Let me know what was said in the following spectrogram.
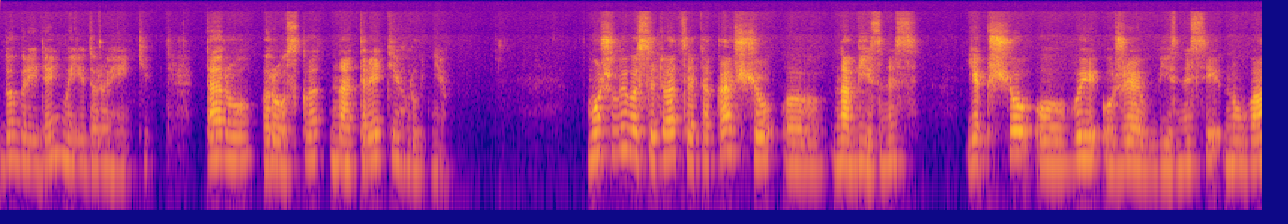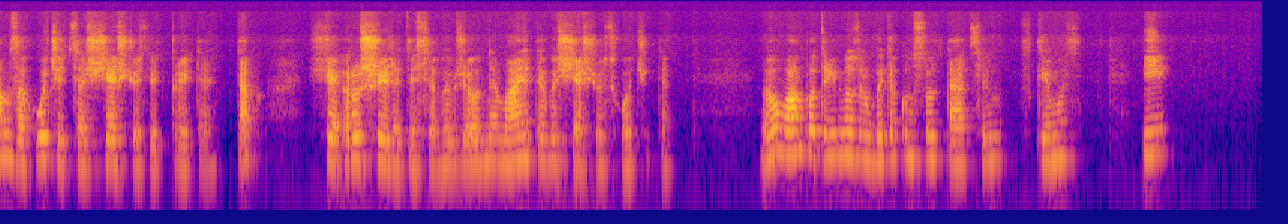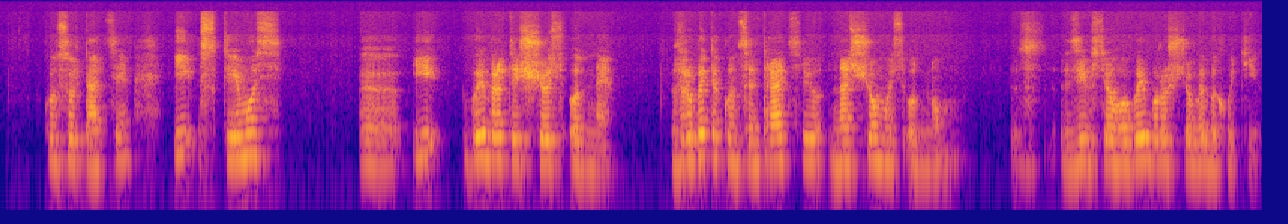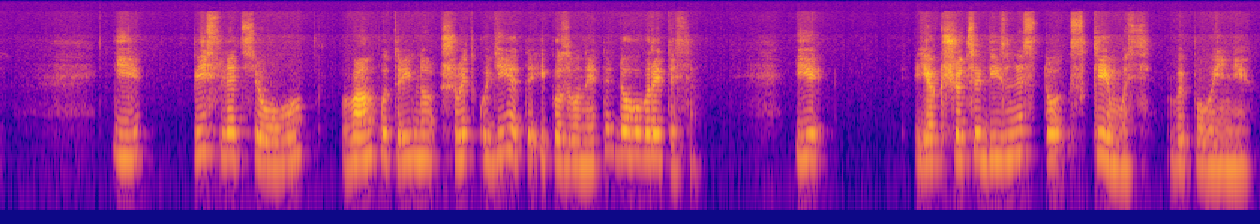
Добрий день, мої дорогенькі. Таро розклад на 3 грудня. Можливо, ситуація така, що е, на бізнес, якщо ви вже в бізнесі, ну вам захочеться ще щось відкрити, так? Ще розширитися, ви вже одне маєте, ви ще щось хочете. Ну, вам потрібно зробити консультацію з кимось і консультація, і з кимось, е, і вибрати щось одне, зробити концентрацію на чомусь одному, зі всього вибору, що ви би хотіли. І після цього вам потрібно швидко діяти і позвонити, договоритися. І якщо це бізнес, то з кимось ви повинні.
